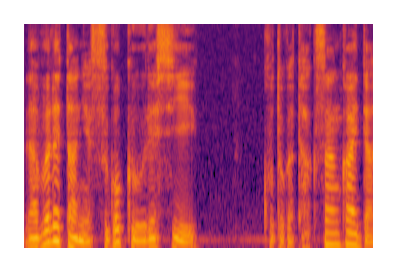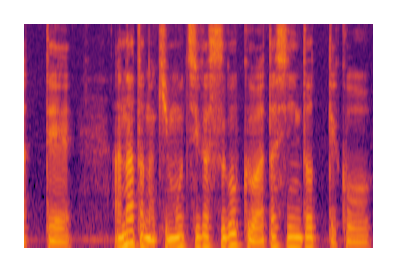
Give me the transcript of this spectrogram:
ラブレターにはすごく嬉しいことがたくさん書いてあってあなたの気持ちがすごく私にとってこ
